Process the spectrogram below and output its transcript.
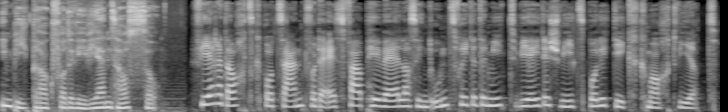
im Beitrag von der Vivienne Sasso. 84 Prozent der SVP-Wähler sind unzufrieden damit, wie in der Schweiz Politik gemacht wird.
